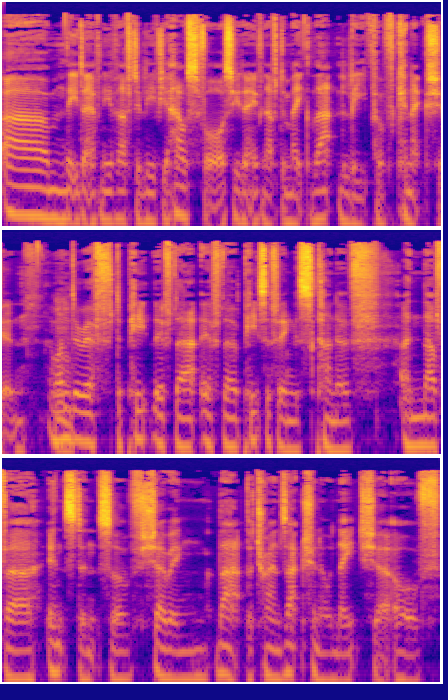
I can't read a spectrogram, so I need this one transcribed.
um, that you don't even have to leave your house for, so you don't even have to make that leap of connection. I mm. wonder if the if that if the pizza thing is kind of another instance of showing that the transactional nature of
